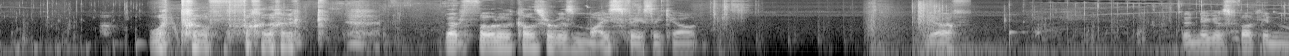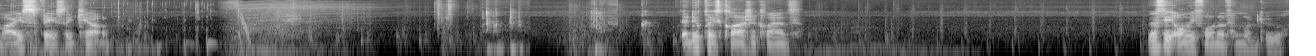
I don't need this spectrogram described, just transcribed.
what the fuck? That photo comes from his MySpace account. Yeah. The nigga's fucking MySpace account. That dude plays Clash of Clans. That's the only photo of him on Google.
